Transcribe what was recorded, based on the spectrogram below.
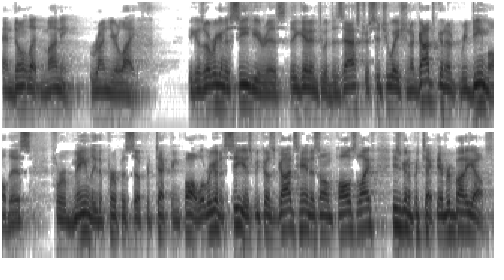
And don't let money run your life. Because what we're going to see here is they get into a disastrous situation. Now, God's going to redeem all this for mainly the purpose of protecting Paul. What we're going to see is because God's hand is on Paul's life, he's going to protect everybody else.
